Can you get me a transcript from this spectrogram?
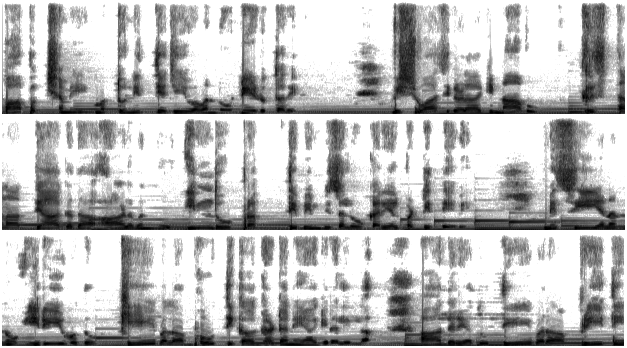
ಪಾಪಕ್ಷಮೆ ಮತ್ತು ನಿತ್ಯ ಜೀವವನ್ನು ನೀಡುತ್ತದೆ. ವಿಶ್ವಾಸಿಗಳಾಗಿ ನಾವು ಕ್ರಿಸ್ತನ ತ್ಯಾಗದ ಆಳವನ್ನು ಇಂದು ಪ್ರತಿಬಿಂಬಿಸಲು ಕರೆಯಲ್ಪಟ್ಟಿದ್ದೇವೆ. ಮೆಸ್ಸಿಯನನ್ನು ಇರಿಯುವುದು ಕೇವಲ ಭೌತಿಕ ಘಟನೆಯಾಗಿರಲಿಲ್ಲ. ಆದರೆ ಅದು ದೇವರ ಪ್ರೀತಿಯ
